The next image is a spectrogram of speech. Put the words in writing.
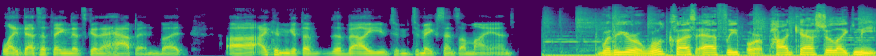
like that's a thing that's going to happen. But uh, I couldn't get the the value to to make sense on my end. Whether you're a world class athlete or a podcaster like me,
